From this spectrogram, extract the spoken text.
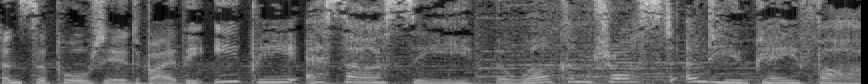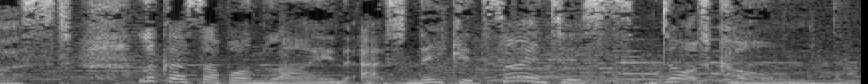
and supported by the EPSRC, the Wellcome Trust, and UK Fast. Look us up online at nakedscientists.com.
